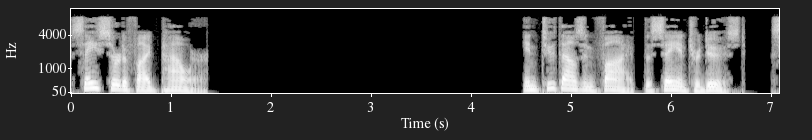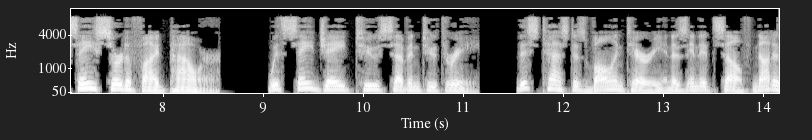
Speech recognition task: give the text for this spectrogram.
SAE certified power In 2005, the SAE introduced SAE certified power with SAE J2723. This test is voluntary and is in itself not a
